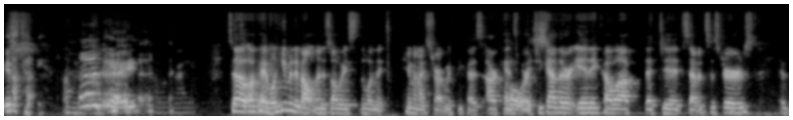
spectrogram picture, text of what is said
it's tight. All right. Okay. So, okay, well, human development is always the one that Kim and I start with because our kids were together in a co-op that did Seven Sisters. And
